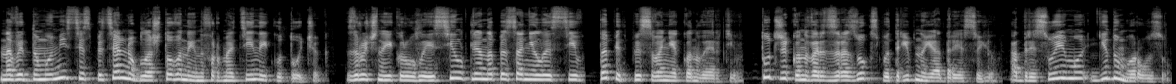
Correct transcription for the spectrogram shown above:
На видному місці спеціально облаштований інформаційний куточок, зручний круглий сіл для написання листів та підписування конвертів. Тут же конверт-зразок з потрібною адресою. Адресуємо Діду Морозу.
